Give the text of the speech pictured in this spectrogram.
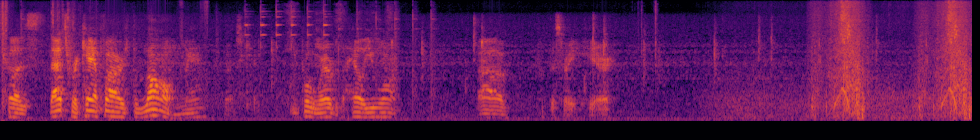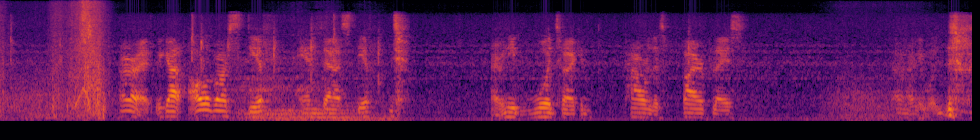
because that's where campfires belong, man. You put wherever the hell you want. Uh, put this right here. Alright, we got all of our stiff and uh, stiff. Alright, we need wood so I can power this fireplace. I don't have any wood.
